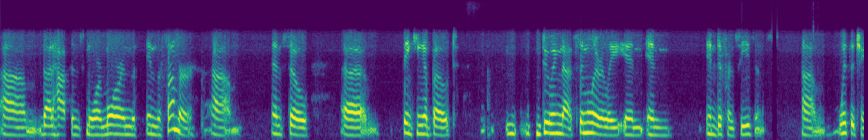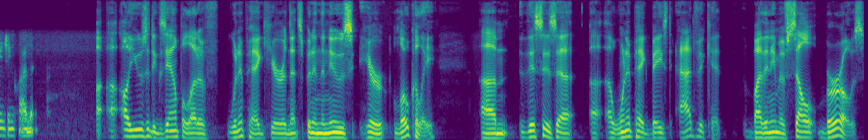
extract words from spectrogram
um, that happens more and more in the in the summer, um, and so um, thinking about doing that similarly in in in different seasons um, with the changing climate. I'll use an example out of Winnipeg here, and that's been in the news here locally. Um, this is a, a, a Winnipeg based advocate by the name of Sel Burrows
